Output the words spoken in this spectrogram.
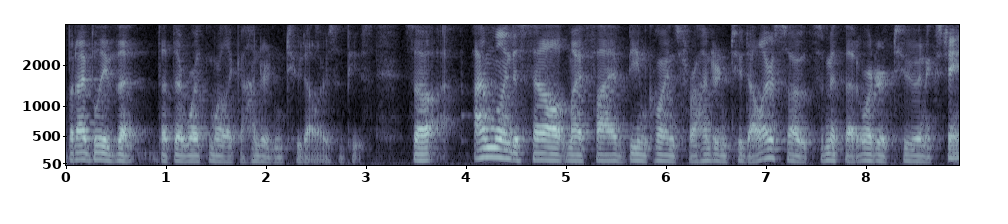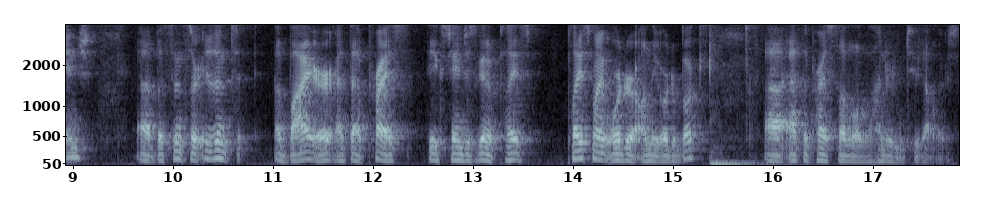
but I believe that that they're worth more like hundred and two dollars a piece. So I'm willing to sell my five Beam coins for $102. So I would submit that order to an exchange. Uh, but since there isn't a buyer at that price, the exchange is going to place place my order on the order book uh, at the price level of $102.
